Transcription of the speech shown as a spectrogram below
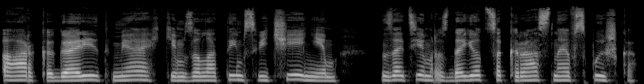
Арка горит мягким золотым свечением, затем раздается красная вспышка.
